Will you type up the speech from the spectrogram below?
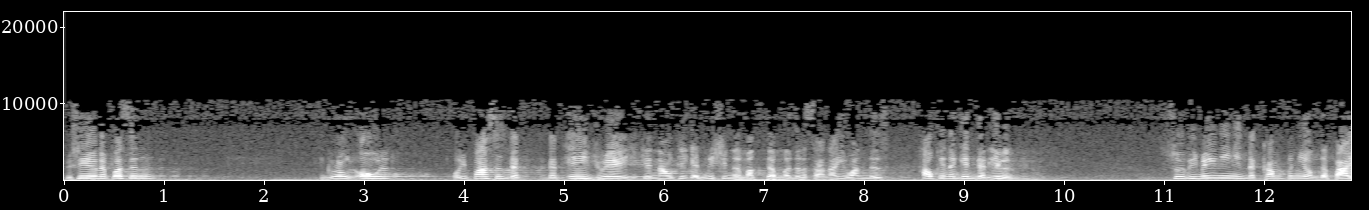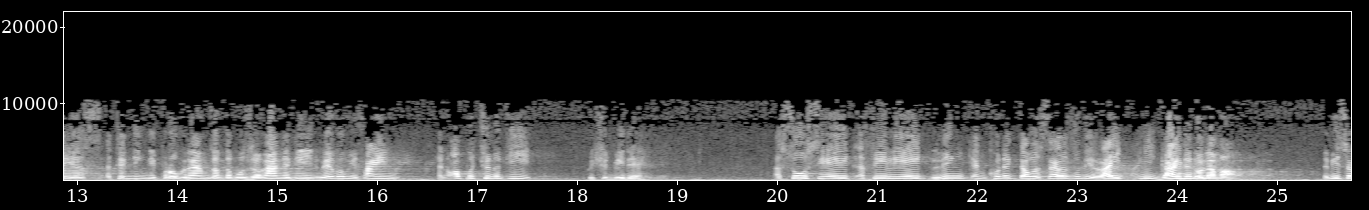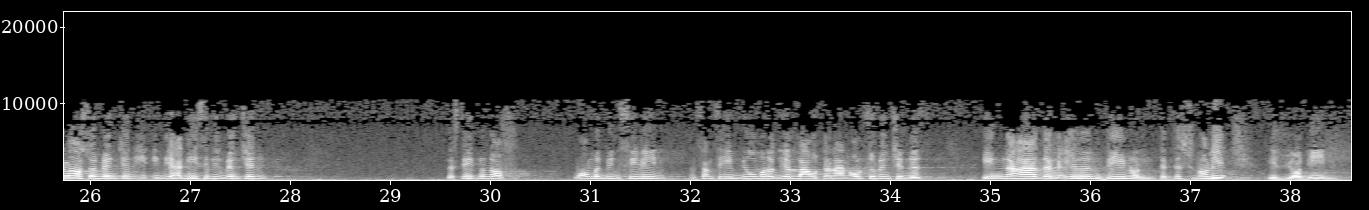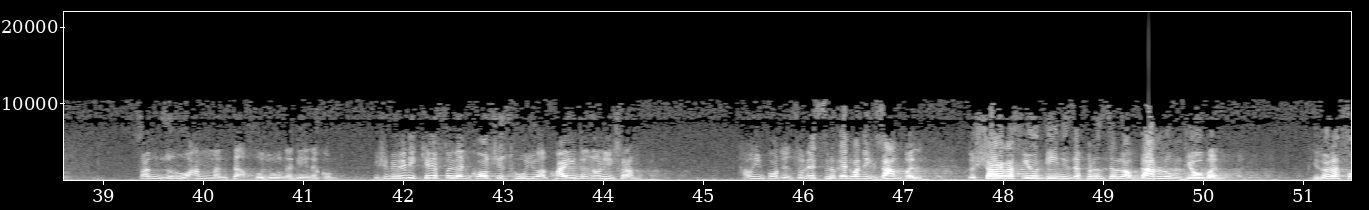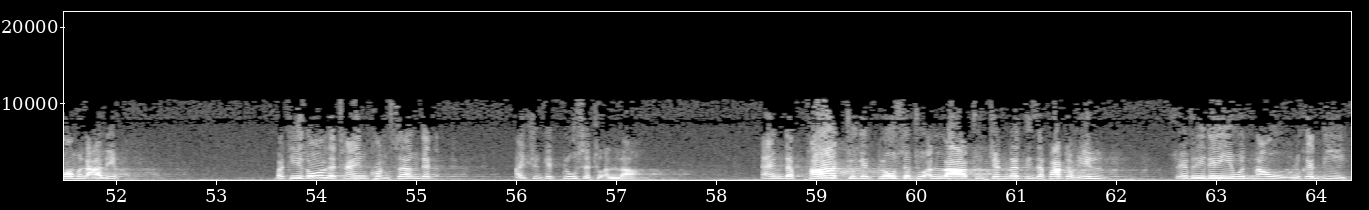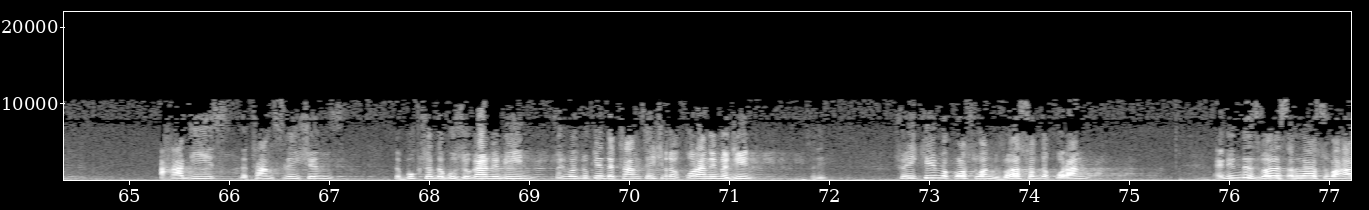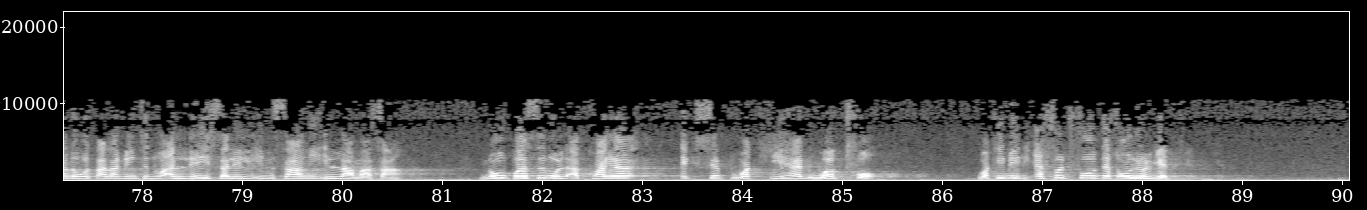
You see, when a person grows old, or he passes that, that age where he can now take admission in maktab, madrasa, now he wonders, how can I get that ilm? So remaining in the company of the pious, attending the programs of the Buzugan Deen, wherever we find an opportunity, we should be there. Associate, affiliate, link and connect ourselves with the rightly guided ulama. Nabi Sallallahu Alaihi Wasallam mentioned, in the hadith it is mentioned, the statement of Muhammad bin Sirin, and some say Ibn Umar radiallahu ta'ala also mentioned this, إِنَّ هَذَا الْعِلْمِ دِينٌ That this knowledge is your deen. فَانْظُرُوا عَمَّنْ تَأْخُذُونَ دِينَكُمْ You should be very careful and cautious who you acquire this knowledge from. How important. So let's look at one example. So Shah Rafiuddin is the principal of Darul Uloom Deoband. He's not a formal alim, but he is all the time concerned that I should get closer to Allah. And the path to get closer to Allah, to Jannat is the part of ilm. So every day he would now look at the ahadith, the translations, the books of the Buzugan. So he was looking at the translation of Quran Majid. So he came across one verse of the Quran. And in this verse, Allah subhanahu wa ta'ala mentioned, وَأَلَّيْسَ لِلْإِنسَانِ إِلَّا مَا سَعَى No person will acquire except what he had worked for. What he made effort for, that's all you'll get.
